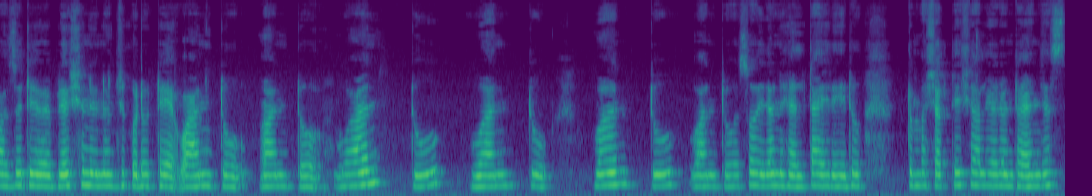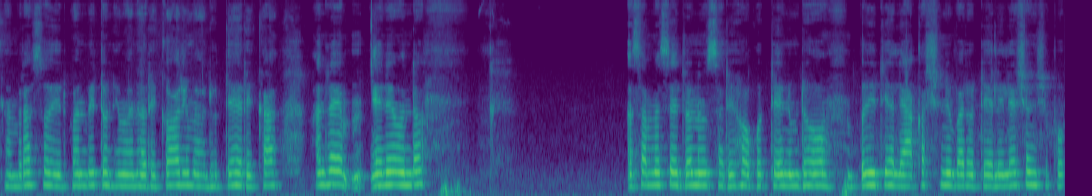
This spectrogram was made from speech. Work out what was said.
ಪಾಸಿಟಿವ್ ವೈಬ್ರೇಷನ್ ಎನರ್ಜಿ ಕೊಡುತ್ತೆ. One two one two one two one two one two one two so ಇದನ್ನು ಹೇಳ್ತಾ ಇರಿ. ಇದು ತುಂಬ ಶಕ್ತಿಶಾಲಿಯಾದಂಥ ಎಂಜಸ್ ನಂಬರ್ ಸೊ ಇದು ಬಂದುಬಿಟ್ಟು ನಿಮ್ಮನ್ನು ರಿಕವರಿ ಮಾಡುತ್ತೆ. ರಿಕ ಅಂದರೆ, ಏನೇ ಒಂದು ಸಮಸ್ಯೆ ಇದ್ರೂ ಸರಿ ಹೋಗುತ್ತೆ ನಿಮ್ಮದು ಪ್ರೀತಿಯಲ್ಲಿ ಆಕರ್ಷಣೆ ಬರುತ್ತೆ ರಿಲೇಷನ್ಶಿಪ್ಪು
